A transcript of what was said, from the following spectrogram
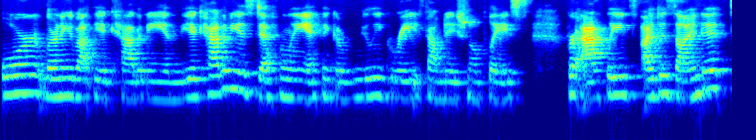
or learning about the academy. And the academy is definitely, I think, a really great foundational place for athletes, I designed it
